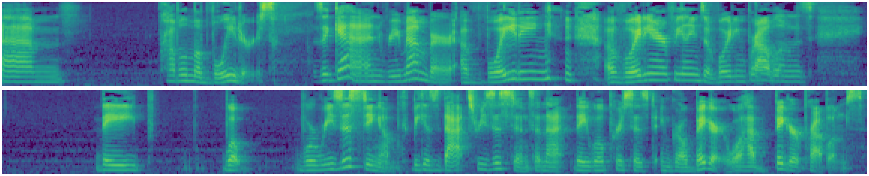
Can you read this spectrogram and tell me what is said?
um, problem avoiders. Because again, remember, avoiding avoiding our feelings, avoiding problems, they what we're resisting them because that's resistance and that they will persist and grow bigger. We'll have bigger problems.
